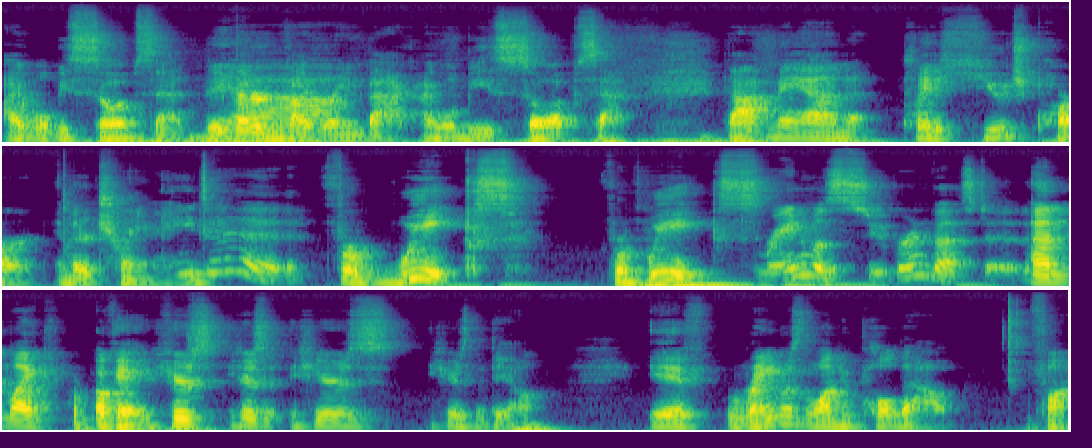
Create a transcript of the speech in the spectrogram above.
I will be so upset. They better invite Rain back. I will be so upset. That man played a huge part in their training. he did. for weeks for weeks. Rain was super invested. and like okay here's here's here's here's the deal. If rain was the one who pulled out fine.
